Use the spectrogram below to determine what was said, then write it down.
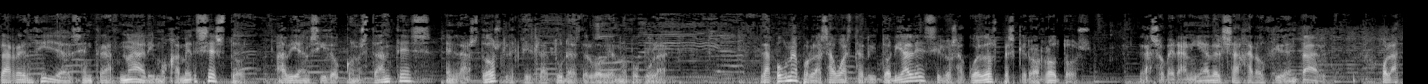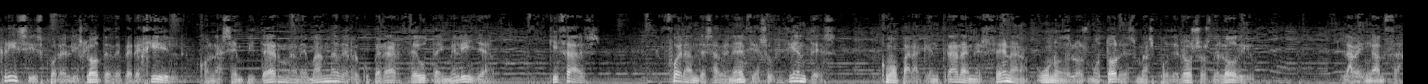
las rencillas entre Aznar y Mohamed VI habían sido constantes en las dos legislaturas del gobierno popular. La pugna por las aguas territoriales y los acuerdos pesqueros rotos, la soberanía del Sáhara Occidental o la crisis por el islote de Perejil con la sempiterna demanda de recuperar Ceuta y Melilla, quizás fueran desavenencias suficientes como para que entrara en escena uno de los motores más poderosos del odio, la venganza.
